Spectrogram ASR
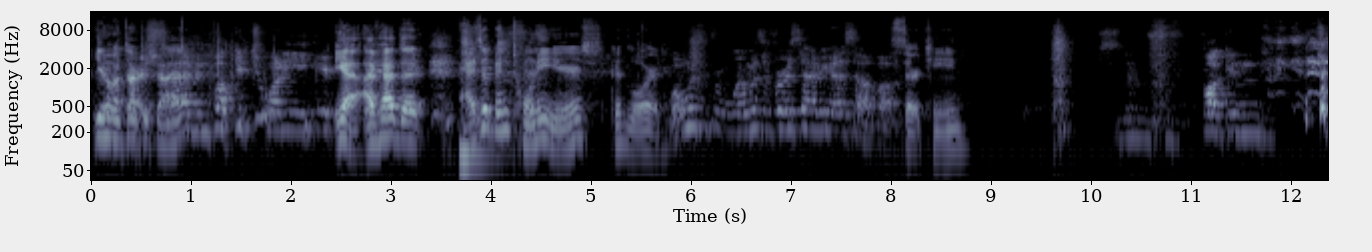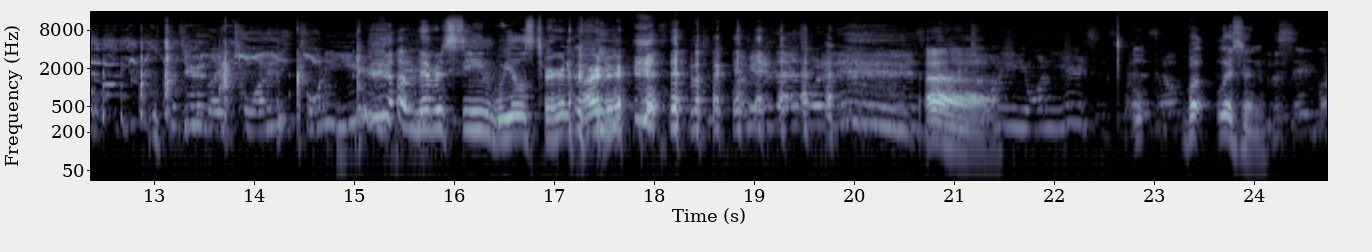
You don't want to talk to First Shia? time in fucking 20 years. Yeah, I've had the. Has it been 20 years? Good lord. When was when was the first time you got a cell phone? 13. Fucking dude, like 20, 20 years. I've never seen wheels turn harder. I mean, if that's what it is, it's been Uh, like 21 years since you got a cell phone. but listen,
